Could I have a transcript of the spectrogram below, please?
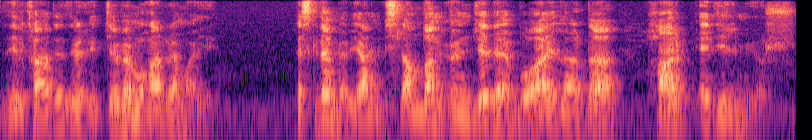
Zilkade, Zilhicce ve Muharrem ayı. Eskiden beri yani İslam'dan önce de bu aylarda harp edilmiyor.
